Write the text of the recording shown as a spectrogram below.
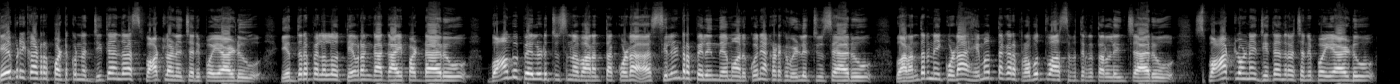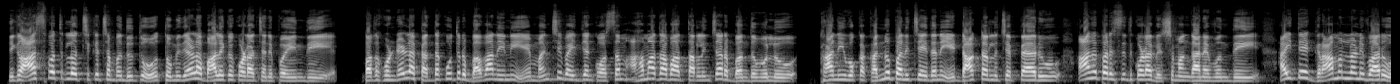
టేప్ రికార్డర్ పట్టుకున్న జితేంద్ర స్పాట్లోనే చనిపోయాడు. ఇద్దరు పిల్లలు తీవ్రంగా గాయపడ్డారు. బాంబు పేలుడు చూసిన వారంతా కూడా సిలిండర్ పేలిందేమో అనుకుని అక్కడికి వెళ్ళి చూశారు. వారందరినీ కూడా హిమత్ నగర్ ప్రభుత్వ ఆసుపత్రికి తరలించారు. స్పాట్లోనే జితేంద్ర చనిపోయాడు. ఇక ఆసుపత్రిలో చికిత్స పొందుతూ తొమ్మిదేళ్ళ బాలిక కూడా చనిపోయింది. పదకొండేళ్ళ పెద్ద కూతురు భవానీని మంచి వైద్యం కోసం అహ్మదాబాద్ తరలించారు బంధువులు. కానీ ఒక కన్ను పనిచేయదని డాక్టర్లు చెప్పారు. ఆమె పరిస్థితి కూడా విషమంగానే ఉంది. అయితే గ్రామంలోని వారు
